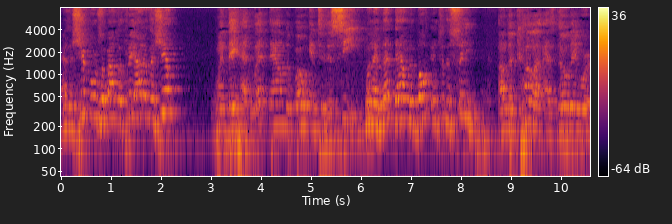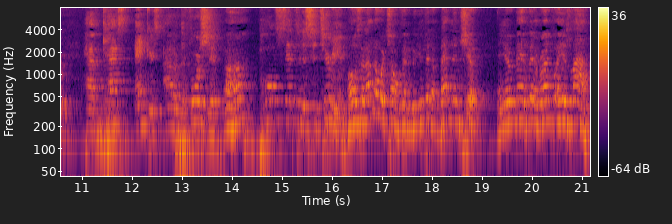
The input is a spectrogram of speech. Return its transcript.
As the ship was about to flee out of the ship, when they had let down the boat into the sea, when they let down the boat into the sea, under color as though they were have cast anchors out of the foreship, uh-huh, Paul said to the centurion, Paul said, I know what y'all finna do. You're finna abandon ship. And your man finna run for his life.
